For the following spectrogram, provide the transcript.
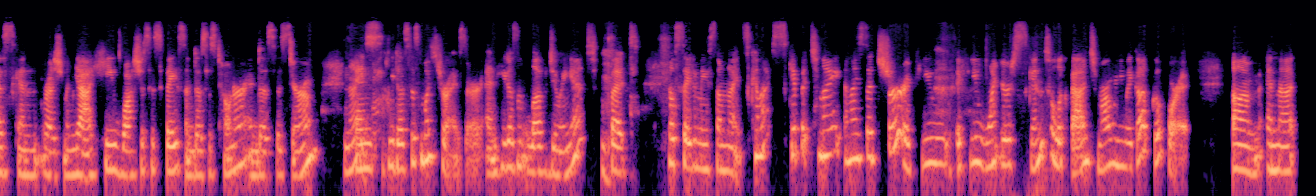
a skin regimen. Yeah, he washes his face and does his toner and does his serum. Nice. And he does his moisturizer. And he doesn't love doing it, but he'll say to me some nights, "Can I skip it tonight?" And I said, "Sure. If you if you want your skin to look bad tomorrow when you wake up, go for it." Um, and that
